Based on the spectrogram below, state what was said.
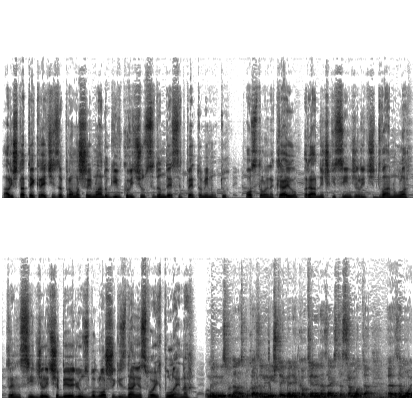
ali šta tek reći za promašaj Mladog Ivkovića u 75. minutu. Ostalo je na kraju Radnički Sinđelić 2-0. Trener Sinđelića bio je ljud zbog lošeg izdanja svojih pulena. Po meni nismo danas pokazali ništa i mene kao trenera zaista sramota za moj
